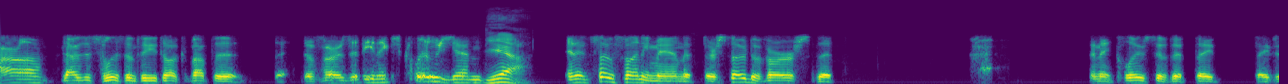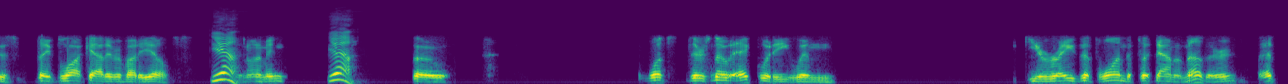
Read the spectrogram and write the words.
Uh, I was just listening to you talk about the, the diversity and exclusion, Yeah. and it's so funny, man, that they're so diverse that and inclusive that they they just they block out everybody else. Yeah. You know what I mean? Yeah. So once there's no equity when you raise up one to put down another, that's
